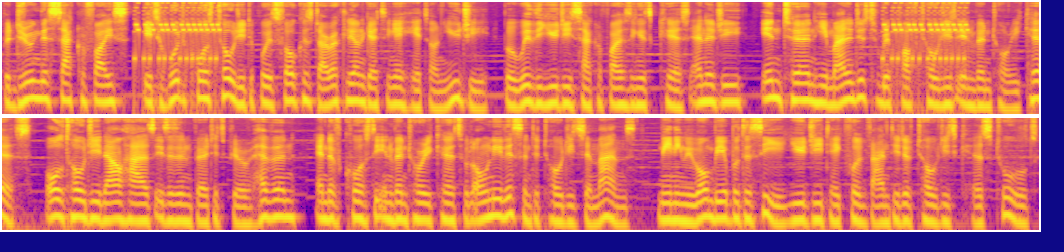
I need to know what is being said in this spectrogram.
but during this sacrifice, it would cause Toji to put his focus directly on getting a hit on Yuji, but with Yuji sacrificing his curse energy, in turn he manages to rip off Toji's inventory curse. All Toji now has is his inverted spear of heaven, and of course the inventory curse will only listen to Toji's demands, meaning we won't be able to see Yuji take full advantage of Toji's curse tools.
